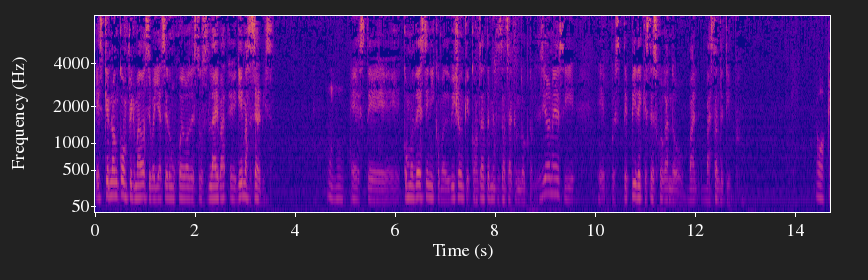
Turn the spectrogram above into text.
es que no han confirmado si vaya a ser un juego de estos live eh, game as a service. Este como Destiny como Division que constantemente están sacando actualizaciones y pues te pide que estés jugando bastante tiempo Ok.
